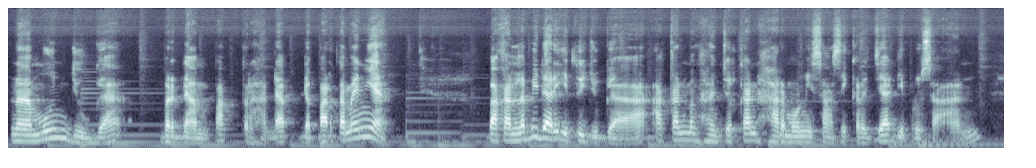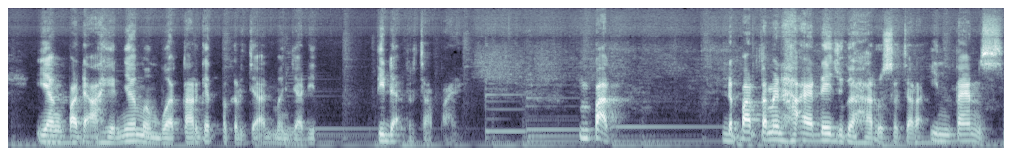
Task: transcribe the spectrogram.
namun juga berdampak terhadap departemennya. Bahkan lebih dari itu juga akan menghancurkan harmonisasi kerja di perusahaan yang pada akhirnya membuat target pekerjaan menjadi tidak tercapai. 4. Departemen HRD juga harus secara intens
